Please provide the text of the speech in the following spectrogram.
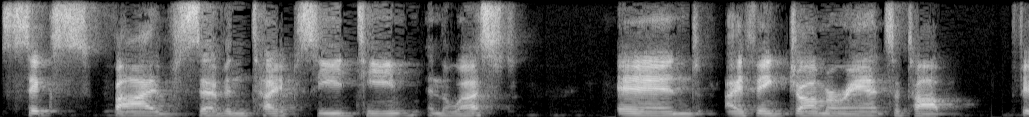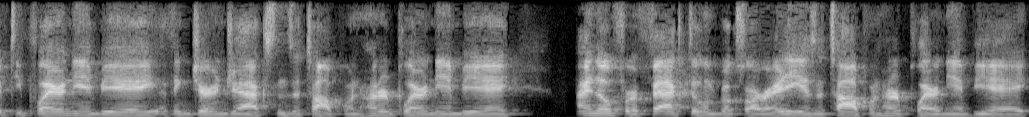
six, five, seven type seed team in the West. And I think Ja Morant's a top 50 player in the NBA. I think Jaren Jackson's a top 100 player in the NBA. I know for a fact Dillon Brooks already is a top 100 player in the NBA.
